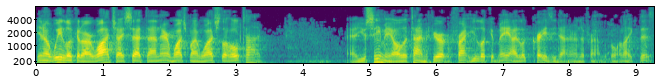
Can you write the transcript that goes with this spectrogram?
You know, we look at our watch. I sat down there and watched my watch the whole time. Uh, you see me all the time. If you're up in front, you look at me. I look crazy down there in the front. I'm going like this.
